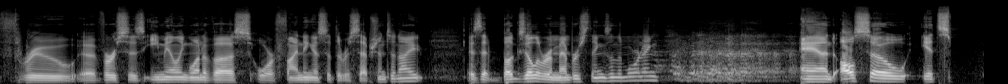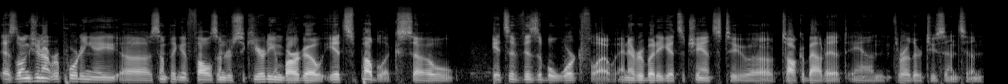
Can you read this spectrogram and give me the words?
through, uh, versus emailing one of us or finding us at the reception tonight, is that Bugzilla remembers things in the morning. And also, it's, as long as you're not reporting a, uh, something that falls under security embargo, it's public, so it's a visible workflow, and everybody gets a chance to, uh, talk about it and throw their two cents in.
